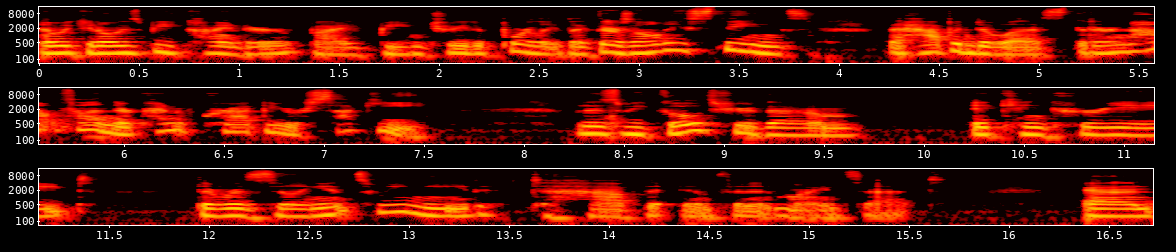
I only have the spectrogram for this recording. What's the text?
And we can always be kinder by being treated poorly. Like there's all these things that happen to us that are not fun. They're kind of crappy or sucky. But as we go through them, it can create the resilience we need to have the infinite mindset. And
